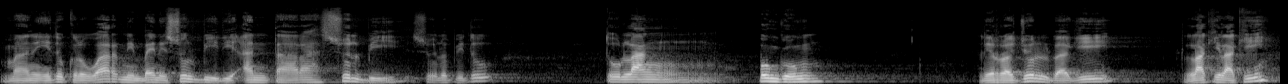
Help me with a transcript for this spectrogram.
Mani itu keluar min baini sulbi di antara sulbi. Sulb itu tulang punggung lirajul bagi laki-laki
